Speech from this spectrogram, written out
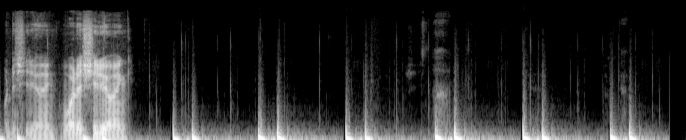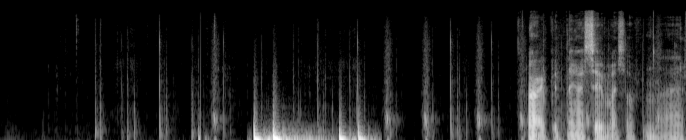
What is she doing? What is she doing? Alright, good thing I saved myself from that.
